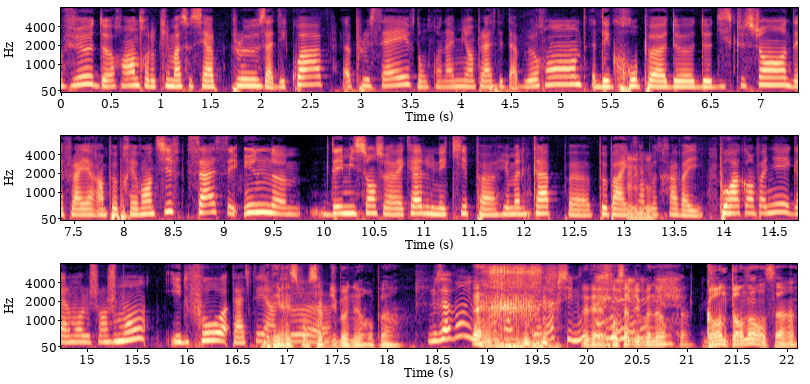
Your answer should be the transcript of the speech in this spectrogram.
vue de rendre le climat social plus adéquat, euh, plus safe. Donc, on a mis en place des tables rondes, des groupes euh, de, de discussion, des flyers un peu préventifs. Ça, c'est une des missions sur lesquelles une équipe Human Cap peut, par exemple, mhm. travailler. Pour accompagner également le changement, il faut tâter un peu... des responsables du bonheur ou pas? Nous avons une responsable du bonheur chez nous. Vous êtes responsable du bonheur pas? Grande tendance, hein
